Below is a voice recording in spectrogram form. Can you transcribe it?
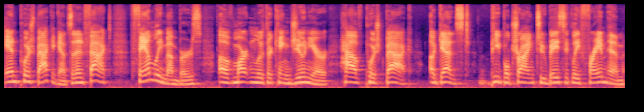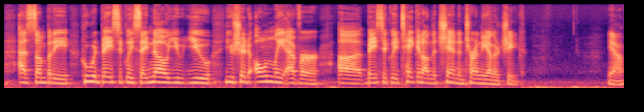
and push back against. And in fact, family members of Martin Luther King Jr. have pushed back against people trying to basically frame him as somebody who would basically say, no, you you you should only ever uh, basically take it on the chin and turn the other cheek. Yeah.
